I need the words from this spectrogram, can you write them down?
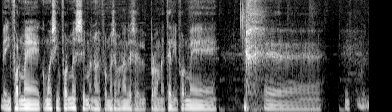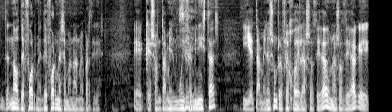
de informe, ¿cómo es? Informe, sema- no, informe semanal es el Prometel, informe... eh, no, deforme, deforme semanal me parece que es. Eh, que son también muy Sí. feministas y eh, también es un reflejo de la sociedad, una sociedad que,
